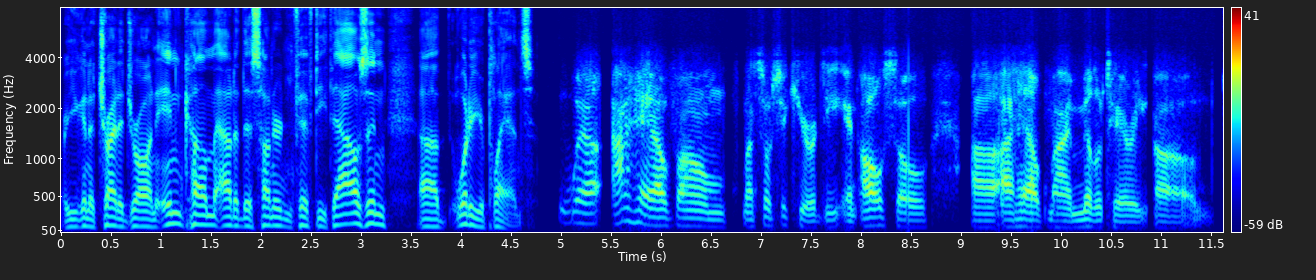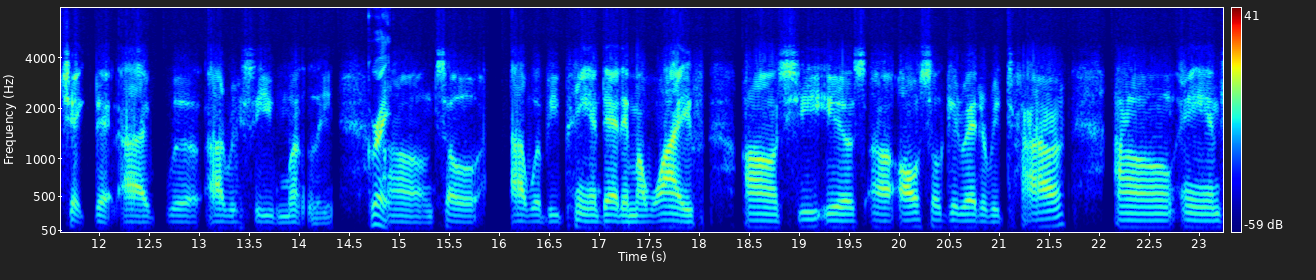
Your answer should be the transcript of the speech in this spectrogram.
Are you going to try to draw an income out of this 150000 uh, What are your plans? Well, I have um, my Social Security, and also uh, I have my military um, check that I will I receive monthly. Great. Um, so I will be paying that, and my wife, uh, she is uh, also getting ready to retire. Um, and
